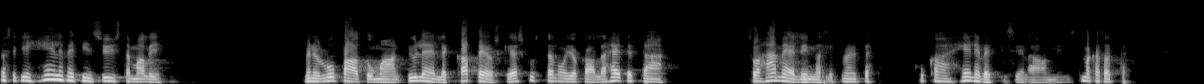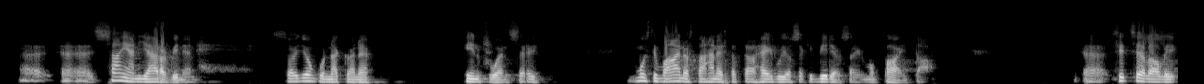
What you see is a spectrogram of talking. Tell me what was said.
Jostakin helvetin syystä mä olin mennyt lupautumaan Ylelle kateuskeskustuun, joka lähetetään. Se on Hämeenlinnassa. Sitten mä että kuka helvetti siellä on. Niin sitten mä katsoin, että Sajan Järvinen, se on jonkunnäköinen influensseri. Muistin vain ainoastaan hänestä, että on heilu jossakin videossa ilman paitaa. Sitten siellä oli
